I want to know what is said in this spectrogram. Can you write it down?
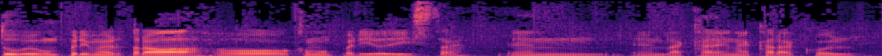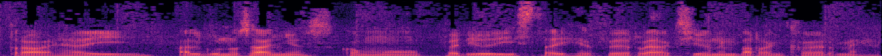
tuve un primer trabajo como periodista en, en, la cadena Caracol. Trabajé ahí algunos años como periodista y jefe de redacción en Barranca Bermeja.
